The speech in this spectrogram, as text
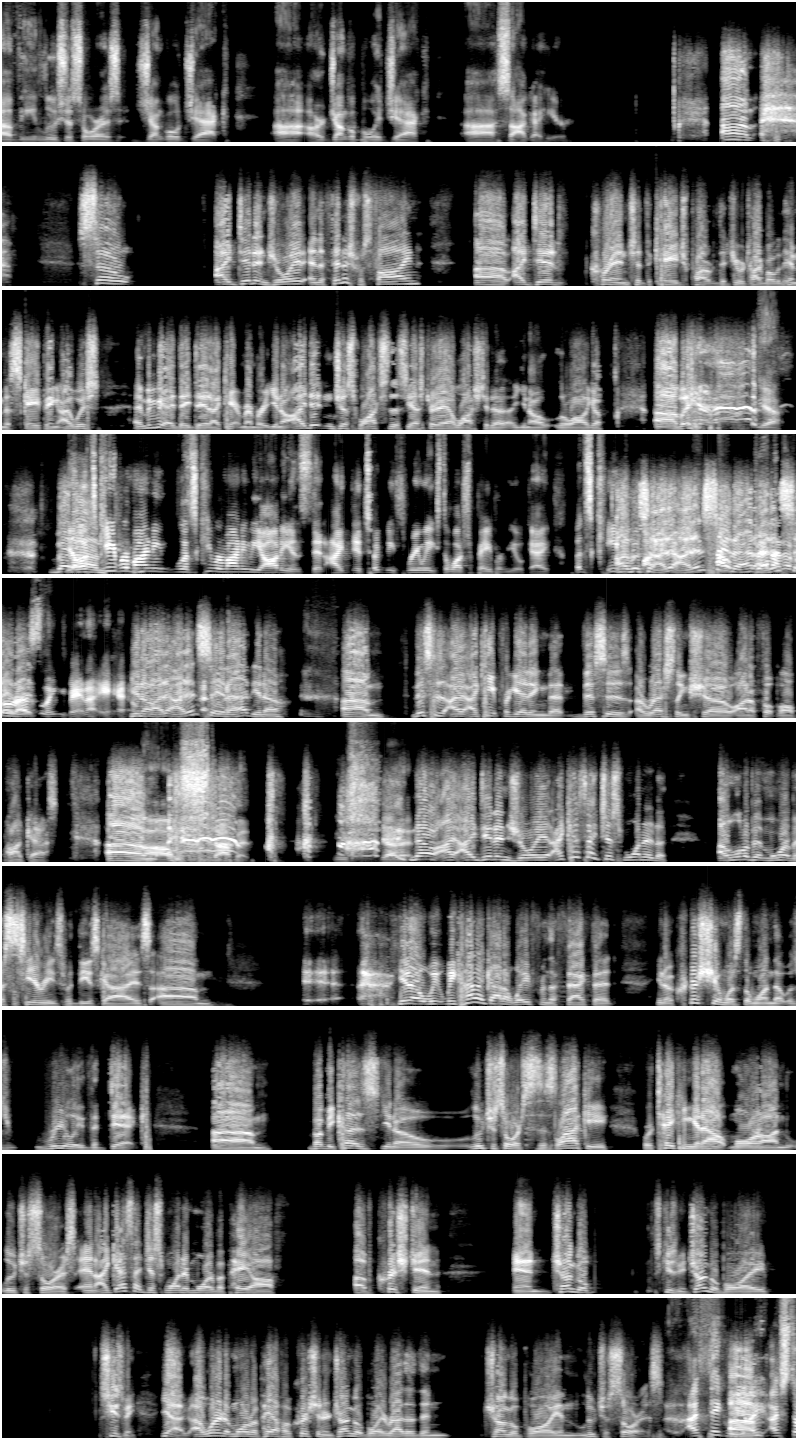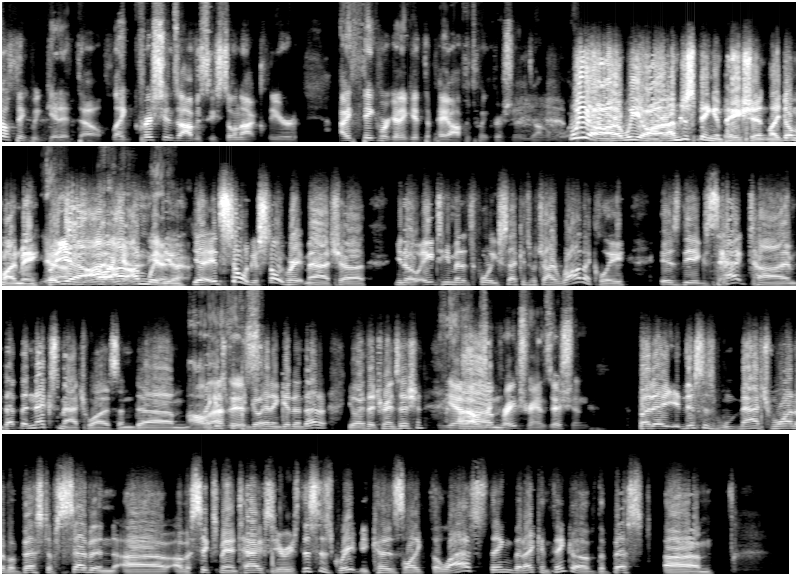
of the Luchasaurus Jungle Jack uh, or Jungle Boy Jack uh, saga here? Um, so I did enjoy it, and the finish was fine. Uh, I did cringe at the cage part that you were talking about with him escaping. I wish, and maybe I, they did. I can't remember. You know, I didn't just watch this yesterday. I watched it, uh, you know, a little while ago. Uh, but Yeah, but yeah. Let's um, keep reminding. Let's keep reminding the audience that I. It took me three weeks to watch the pay per view. Okay, let's keep. I listen, I didn't- I didn't say that. I didn't say a that. wrestling fan I am. you know, I, I didn't say that. You know, um, this is I, I keep forgetting that this is a wrestling show on a football podcast. Um, oh, stop it! You it. no, I, I did enjoy it. I guess I just wanted a, a little bit more of a series with these guys. Um, eh, you know, we, we kind of got away from the fact that, you know, Christian was the one that was really the dick. Um, but because, you know, Luchasaurus is his lackey, we're taking it out more on Luchasaurus. And I guess I just wanted more of a payoff of Christian and Jungle, excuse me, Jungle Boy excuse me. Yeah, I wanted a more of a payoff of Christian and Jungle Boy rather than Jungle Boy and Luchasaurus. I think we. Um, I, I still think we get it though. Like Christian's obviously still not cleared. I think we're going to get the payoff between Christian and Jungle Boy. We are, we are. I'm just being impatient. Like, don't mind me. But Yeah. yeah, Oh, I, I get I, I'm with Yeah, you. yeah. Yeah. it's still it's still a great match. Uh, you know, 18 minutes 40 seconds, which ironically is the exact time that the next match was. And um, Oh, I guess we is- can go ahead and get into that. You like that transition? yeah, that was um, a great transition. But uh, this is match one of a best of seven uh, of a six man tag series. This is great because like the last thing that I can think of, the best, um,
